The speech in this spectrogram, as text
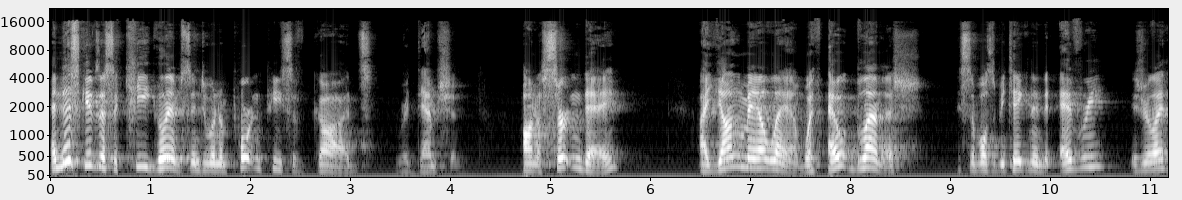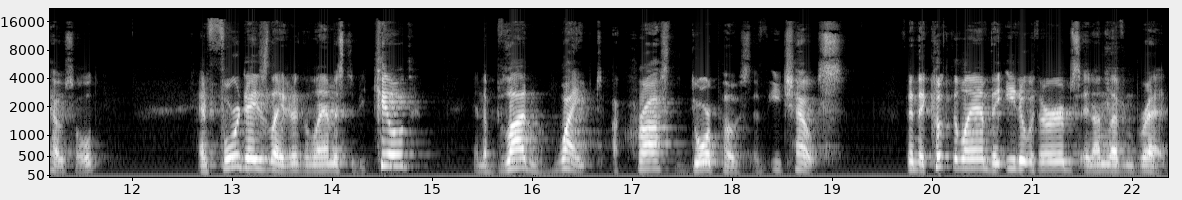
And this gives us a key glimpse into an important piece of God's redemption. On a certain day, a young male lamb without blemish is supposed to be taken into every Israelite household. And four days later, the lamb is to be killed and the blood wiped across the doorposts of each house. Then they cook the lamb, they eat it with herbs and unleavened bread.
